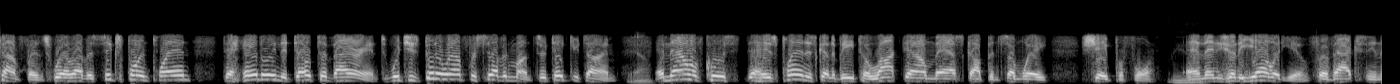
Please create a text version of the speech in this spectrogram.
conference where he'll have a six point plan to handling the Delta variant, which has been around for seven months. So take your time. Yeah. And now, of course, his plan is going to be to lock down, mask up in some way, shape, or form. Yeah. And then he's going to yell at you for vaccine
